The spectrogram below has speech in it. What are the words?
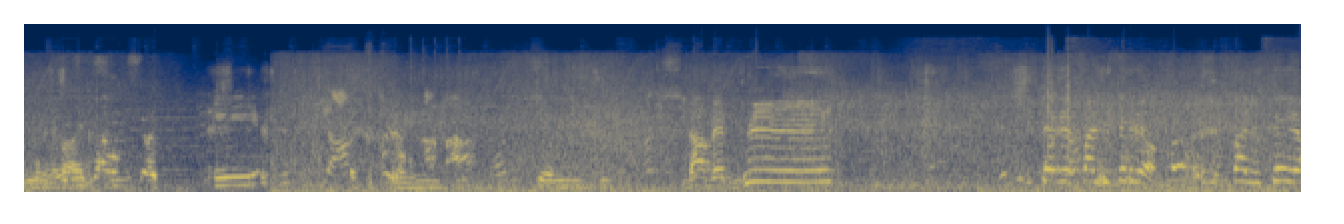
뭔가 전율자 우리 우리 앞. 나 매필! 때려, 빨리 때려! 빨리 때려!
